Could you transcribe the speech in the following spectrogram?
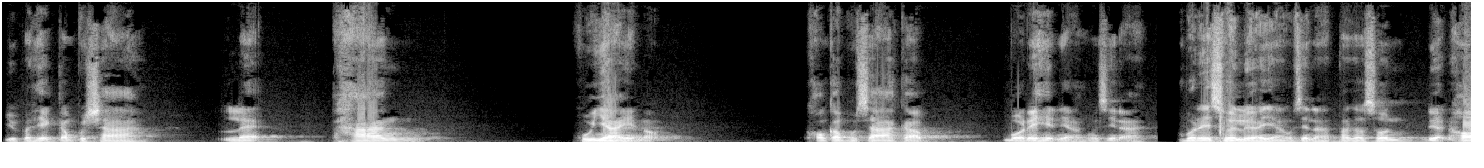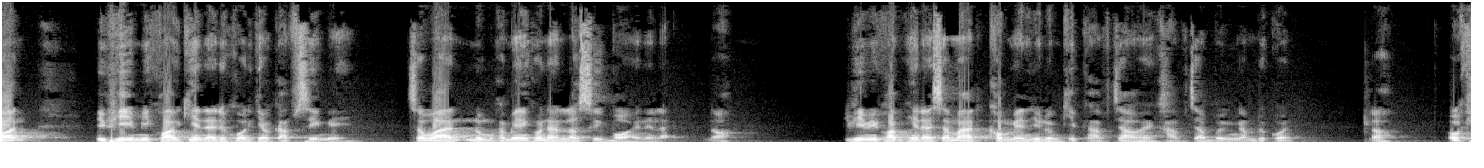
อยู่ประเทศกัมพูชา และทางผู้ใหญ่เนาะของกัมพูชากับ บ่ได้เห็นอย่างจังซี่นะบ่ได้ช่วยเหลืออย่างจังซี่นะประชาชนเดือดร้อน พี่ๆมีความคิดเห็นใดทุกคนเกี่ยวกับสิ่งนี้สว่าหนุ่มเขมรคนนั้นเราสื่อบอยนี่แหละเนาะพี่ๆมีความคิดเห็นใดสามารถคอมเมนต์อยู่ลงคลิปครับเจ้าให้ครับเจ้าเบิ่งนํทุกคนเนาะโอเค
